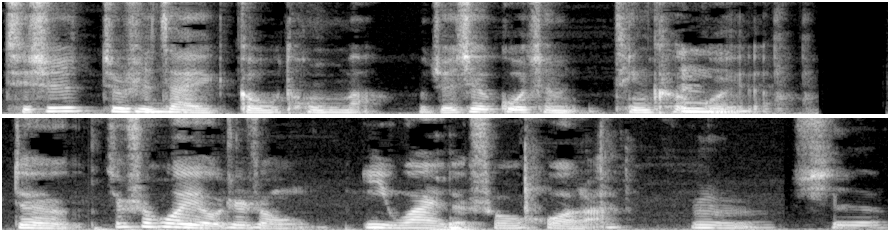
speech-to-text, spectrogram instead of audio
其实就是在沟通嘛。我觉得这个过程挺可贵的。对，就是会有这种意外的收获了。嗯，是。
